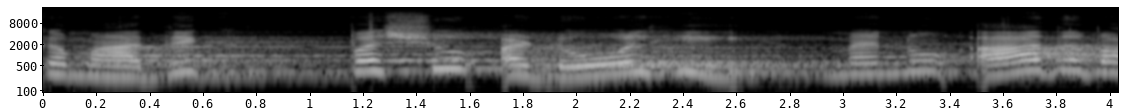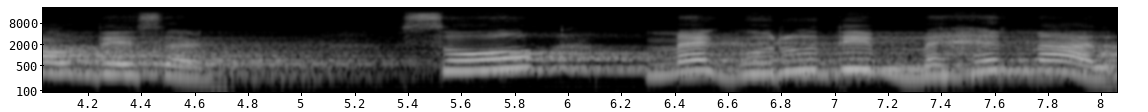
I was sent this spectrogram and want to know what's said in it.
ਕਮਾਦਿਕ ਪਸ਼ੂ ਅਡੋਲ ਹੀ ਮੈਨੂੰ ਆ ਦਬਾਉਂਦੇ ਸਨ। ਸੋ ਮੈਂ ਗੁਰੂ ਦੀ ਮਿਹਰ ਨਾਲ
